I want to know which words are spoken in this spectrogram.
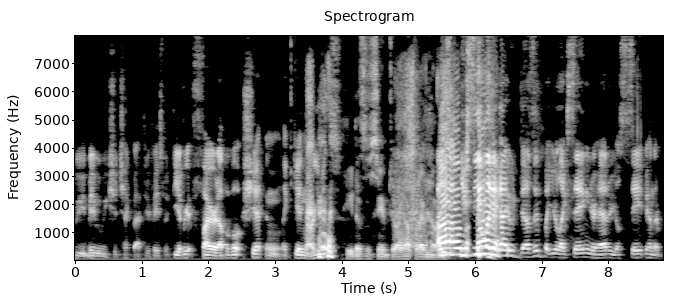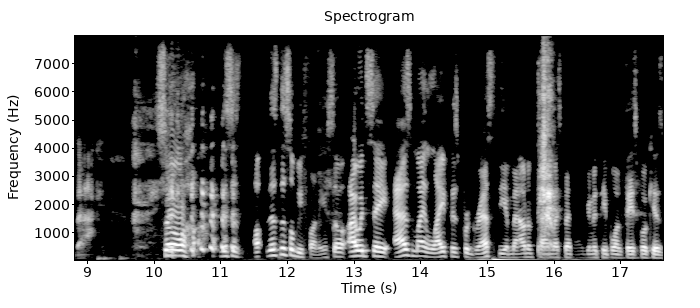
you- maybe we should check back through Facebook. Do you ever get fired up about shit and like get in arguments? He doesn't seem to. I got what I've noticed. Um, you seem like a guy who doesn't, but you're like saying in your head, or you'll say it behind their back. So this is uh, this this will be funny. So I would say as my life has progressed, the amount of time I spend arguing with people on Facebook has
